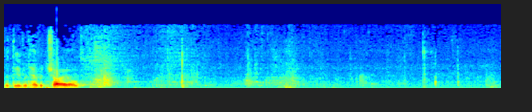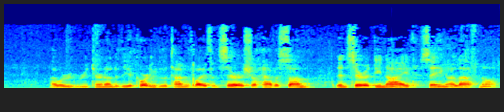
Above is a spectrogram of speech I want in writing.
that they would have a child. I will return unto thee according to the time of life, and Sarah shall have a son. Then Sarah denied, saying, I laugh not.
